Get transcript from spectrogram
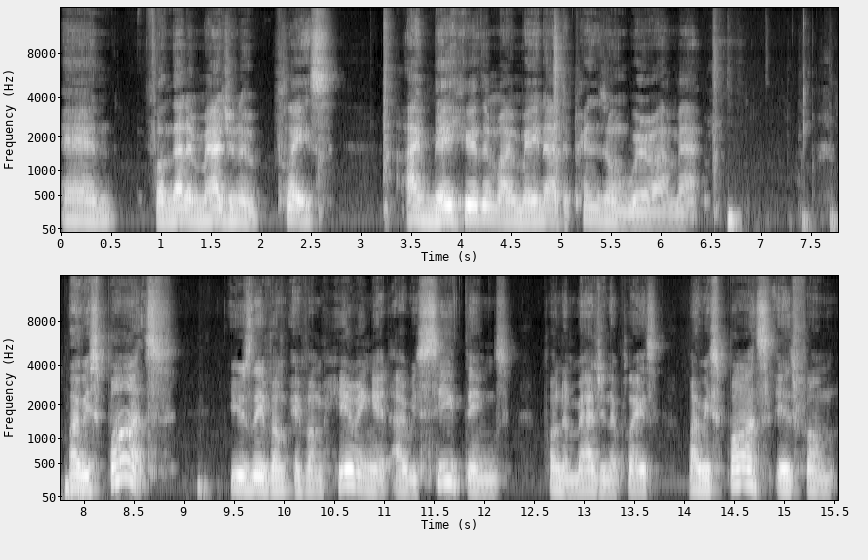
and from that imaginative place, I may hear them, I may not, depends on where I'm at. My response, usually if I'm if I'm hearing it, I receive things from an imaginative place. My response is from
